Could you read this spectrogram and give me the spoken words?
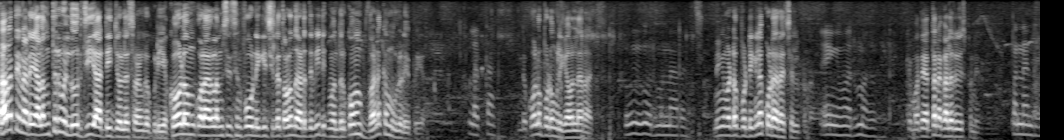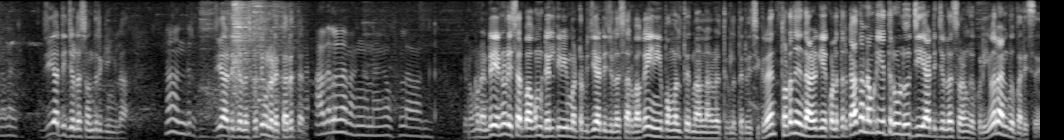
தரத்தின் அடையாளம் திருவள்ளூர் ஜிஆர்டி ஜுவல்லர்ஸ் வழங்கக்கூடிய கோலம் கோலாகலம் சீசன் ஃபோர் நிகழ்ச்சியில் தொடர்ந்து அடுத்த வீட்டுக்கு வந்திருக்கோம். வணக்கம் உங்களுடைய பெயர்? இந்த கோலம் போட உங்களுக்கு எவ்வளோ நேரம் ஆச்சு? ஒரு மணி நேரம் ஆச்சு. நீங்கள் மட்டும் போட்டிங்களா கூட யாராச்சும் ஹெல்ப் பண்ணாங்க மொத்தம் எத்தனை கலர் யூஸ் பண்ணிருக்கீங்க? பன்னெண்டு கலர் ஜிஆர்டி ஜுவல்லர்ஸ் வந்திருக்கீங்களா? ஆ வந்திருக்கோம். ஜிஆர்டி ஜுவல்லர்ஸ் பற்றி உங்களுடைய கருத்து? அதில் தான் நாங்கள் நாங்கள் ஃபுல்லாக வாங்குறோம். ரொம்ப நன்றி. என்னுடைய சார்பாகவும் டெல் டிவி மற்றும் ஜிஆர்டி ஜுவல்லர்ஸ் சார்பாக இனி பொங்கல் திருநாள் நல்வாழ்த்துக்களை தெரிவிச்சுக்கிறேன். தொடர்ந்து இந்த அழகிய குளத்திற்காக நம்முடைய திருவள்ளூர் ஜிஆர்டி ஜுவல்லர்ஸ் வழங்கக்கூடிய ஒரு அன்பு பரிசு.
